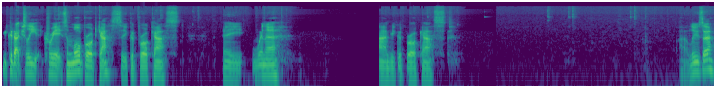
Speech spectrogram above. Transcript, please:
you could actually create some more broadcasts. So you could broadcast a winner and you could broadcast a loser.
